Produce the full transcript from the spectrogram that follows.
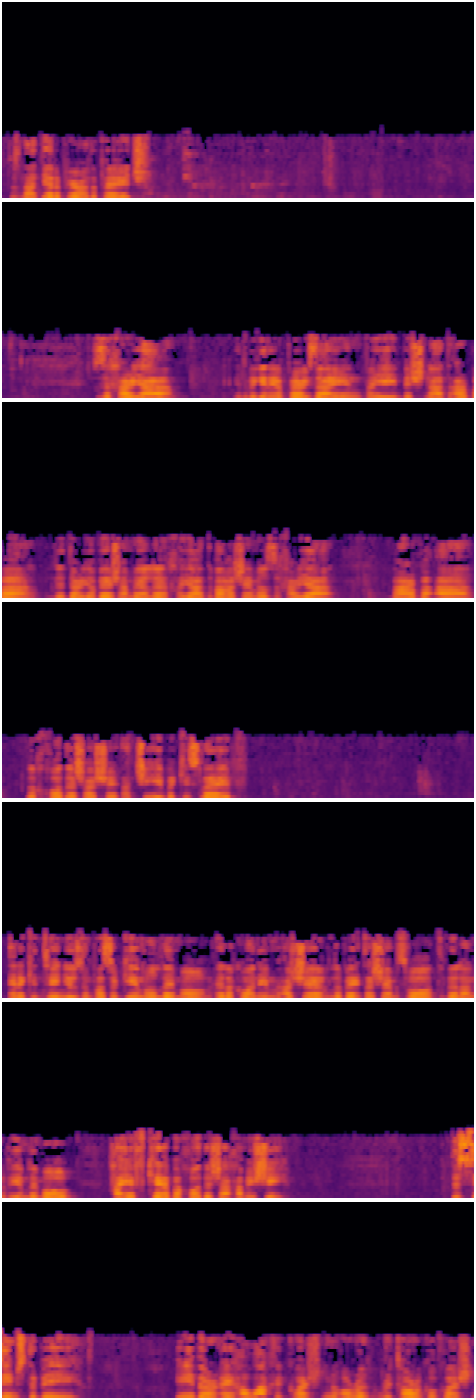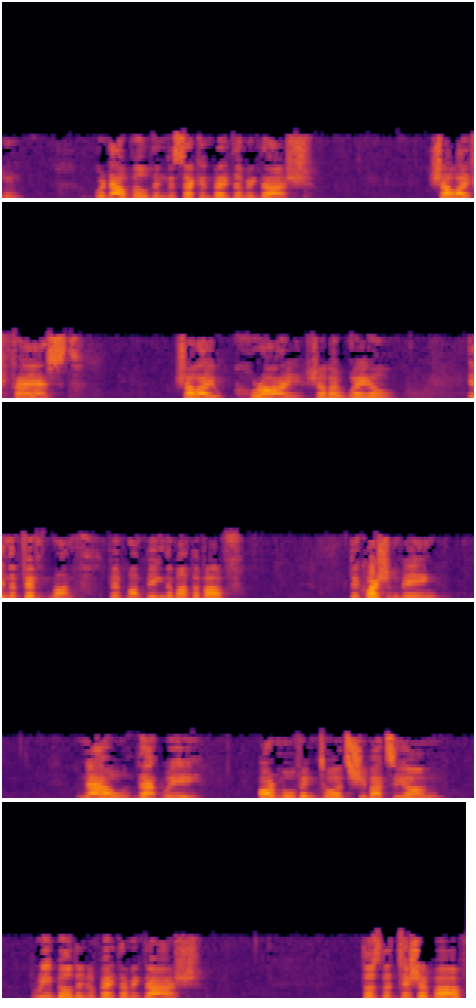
Does not yet appear on the page. Zechariah, in the beginning of Perik Zayin, Vahi Bishnat Arba Lidaryavesh Amelech Hayad Dvar Hashem El Zechariah Ba'arba'a Lechodesh HaTshi'i Bekislev and it continues in Pasuk Gimel, Lemor el Kohanim asher leveit Hashem tzvot ve'lanviim lemor, ha'efke b'chodesh ha'chamishi. This seems to be either a halachic question or a rhetorical question. We're now building the second Beit HaMikdash. Shall I fast? Shall I cry? Shall I wail in the fifth month? Fifth month being the month of Av. The question being, now that we are moving towards Shivat Zion, rebuilding of Beit HaMikdash, does the Tisha B'Av,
